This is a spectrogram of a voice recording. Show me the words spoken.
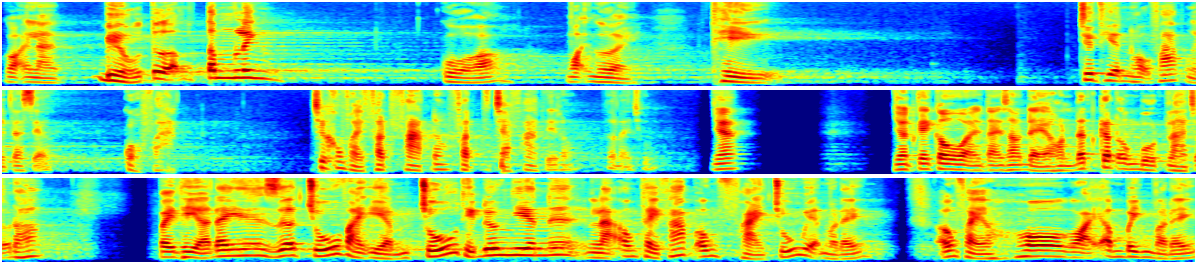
gọi là biểu tượng tâm linh của mọi người thì chư thiên hộ pháp người ta sẽ cổ phạt. Chứ không phải phật phạt đâu phật chả phạt thế đâu. Thưa đại chúng nhé Nhật cái câu gọi tại sao để hòn đất cất ông bụt là chỗ đó? Vậy thì ở đây giữa chú và yểm chú thì đương nhiên ấy, là ông thầy pháp ông phải chú nguyện vào đấy. Ông phải hô gọi âm binh vào đấy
